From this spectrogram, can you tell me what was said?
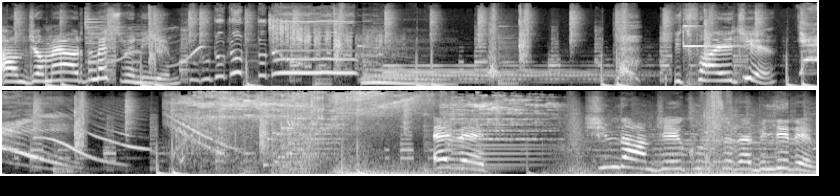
Amcama yardım etmeliyim. Hmm. İtfaiyeci. Evet. Şimdi amcayı kurtarabilirim.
